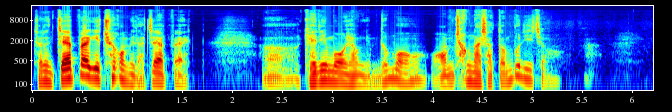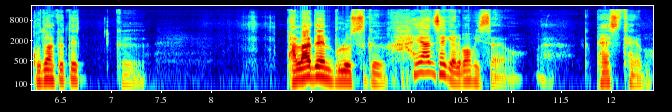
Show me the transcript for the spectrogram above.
저는 제프 벡이 최고입니다 제프 벡. 어, 게리 무어 형님도 뭐 엄청나셨던 분이죠. 고등학교 때 그 Ballads and Blues 그 하얀색 앨범 있어요. 그 베스트 앨범.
